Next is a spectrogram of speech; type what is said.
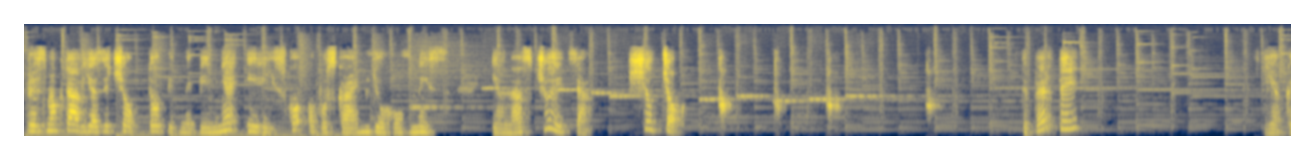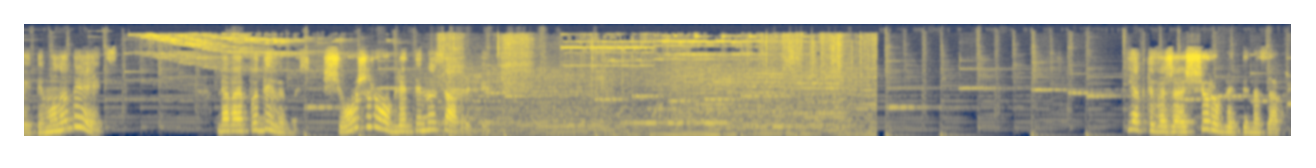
Присмоктав язичок до піднебіння і різко опускаємо його вниз. І в нас чується щелчок. Тепер ти. Який ти молодець. Давай подивимось, що ж роблять динозаврики. Як ти вважаєш, що роблять динозаврики?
